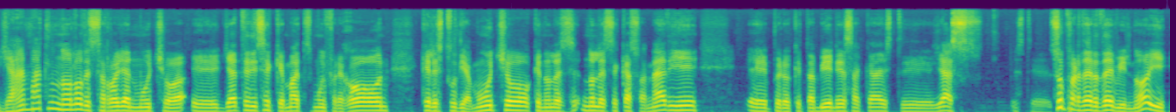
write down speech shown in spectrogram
ya Matt no lo desarrollan mucho. Eh, ya te dice que Matt es muy fregón, que él estudia mucho, que no le, no le hace caso a nadie, eh, pero que también es acá, este, ya es este, super Daredevil, ¿no? Y,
